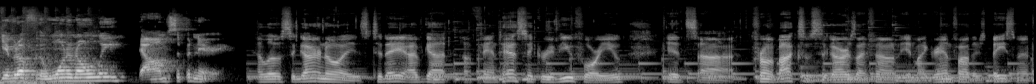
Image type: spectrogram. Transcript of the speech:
Give it up for the one and only Dom Cipineri. Hello, Cigar Noise. Today I've got a fantastic review for you. It's uh, from a box of cigars I found in my grandfather's basement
